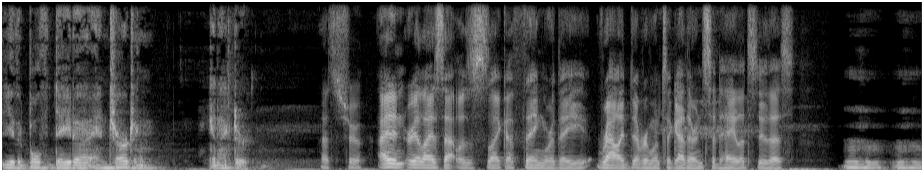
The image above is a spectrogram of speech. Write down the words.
either both data and charging connector. That's true. I didn't realize that was like a thing where they rallied everyone together and said, "Hey, let's do this." Mm-hmm. Mm-hmm.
